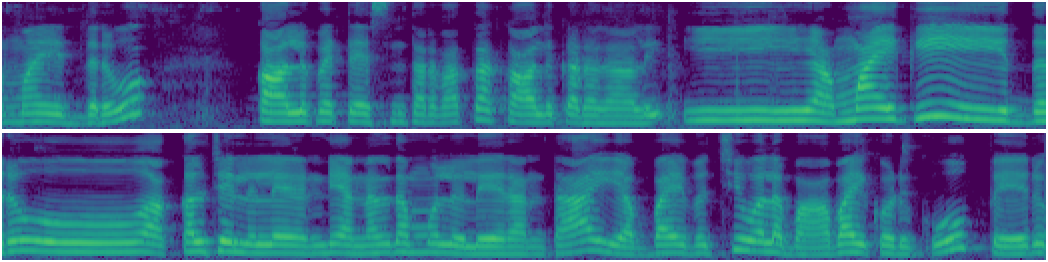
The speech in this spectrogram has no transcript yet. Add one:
అమ్మాయి ఇద్దరు కాలు పెట్టేసిన తర్వాత కాలు కడగాలి. ఈ అమ్మాయికి ఇద్దరు అక్కలు చెల్లెలేరండి అన్నల తమ్ముళ్ళు లేరంట. ఈ అబ్బాయి వచ్చి వాళ్ళ బాబాయ్ కొడుకు పేరు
